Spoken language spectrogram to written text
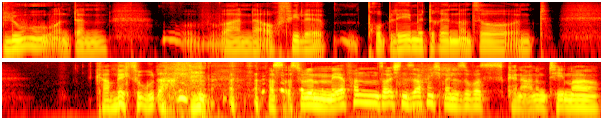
Blue und dann waren da auch viele Probleme drin und so und kam nicht so gut an. Hast, hast du denn mehr von solchen Sachen? Ich meine, sowas, keine Ahnung, Thema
